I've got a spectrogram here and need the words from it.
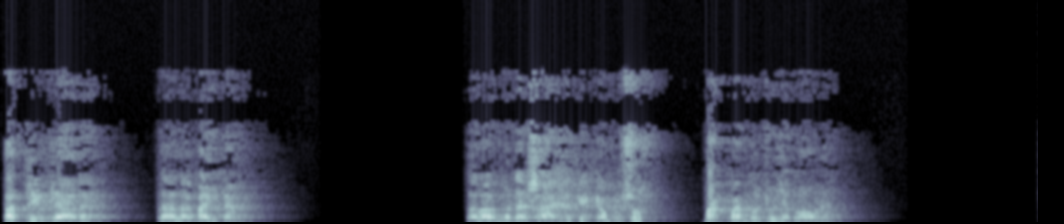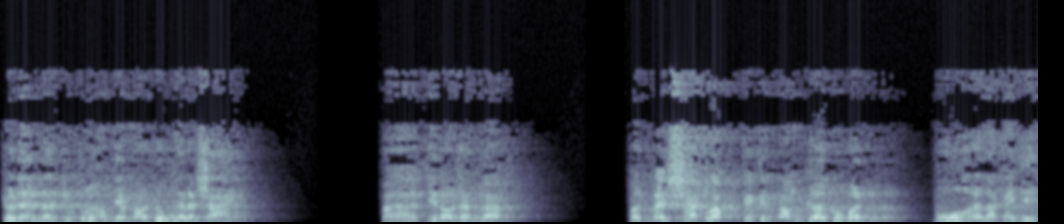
Tách riêng ra đó là là 700 đó là mình đã xài hết cái công suất mặt bằng của chùa giác ngộ này. Cho nên là chúng tôi không dám nói đúng hay là sai. Mà chỉ nói rằng là mình phải xác lập cái cái động cơ của mình, muốn là cái gì.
